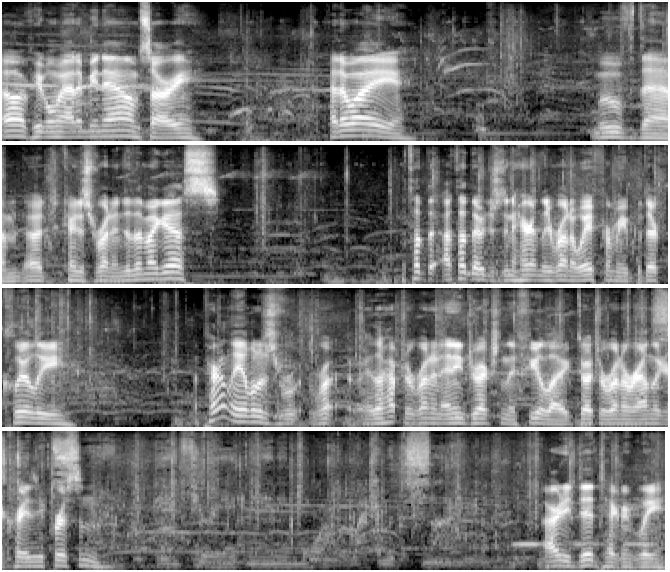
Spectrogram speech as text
Oh, are people mad at me now? I'm sorry. How do I move them? Uh, can I just run into them? I guess. I thought I thought they would just inherently run away from me, but they're clearly apparently able to just they'll have to run in any direction they feel like. Do I have to run around like a crazy person? I already did technically.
